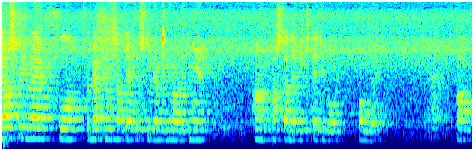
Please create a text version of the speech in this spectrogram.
jag skulle vilja få förbättra med saker så skulle jag vilja ha lite mer anpassade vikter till vår ålder. Ja.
